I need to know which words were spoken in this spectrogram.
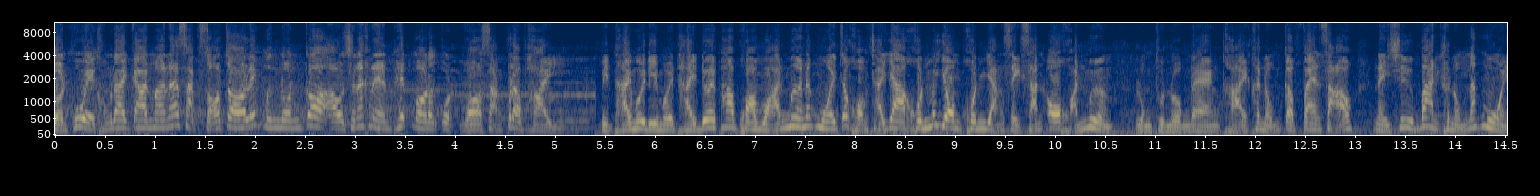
่วนคู่เอกของรายการมานะศักดิ์สอจอเล็กเมืองนนท์ก็เอาชนะคะแนนเพชรมรกตวอสังประภัย ปิดท้ายมวยดีมวยไทยด้วยภาพความหวานเมื่อนักมวยเจ้าของฉายาคนไม่ยอมคนอย่างเสกสรรอขวัญเมือง ลงทุนโรงแรงขายขนมกับแฟนสาว ในชื่อบ้านขนมนักมวย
